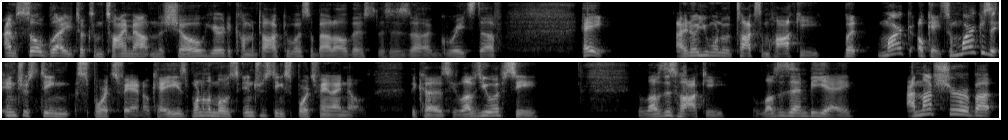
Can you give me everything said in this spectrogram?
I'm so glad you took some time out in the show here to come and talk to us about all this. This is uh, great stuff. Hey, I know you wanted to talk some hockey, but Mark, okay, so Mark is an interesting sports fan. Okay, he's one of the most interesting sports fan I know because he loves UFC, he loves his hockey, he loves his NBA. I'm not sure about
